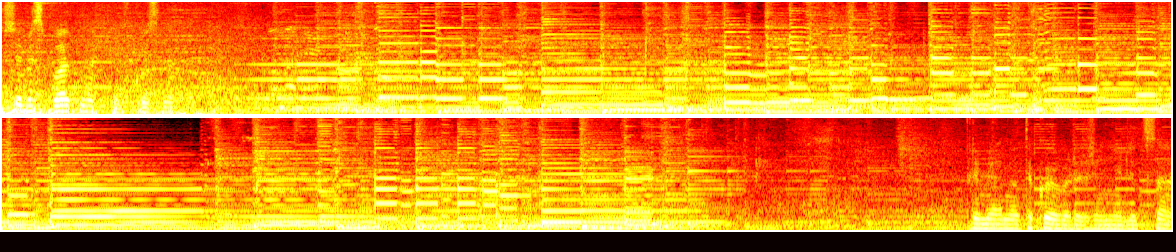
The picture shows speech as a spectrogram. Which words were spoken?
Все бесплатно и вкусно. Примерно такое выражение лица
